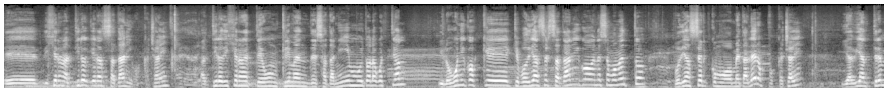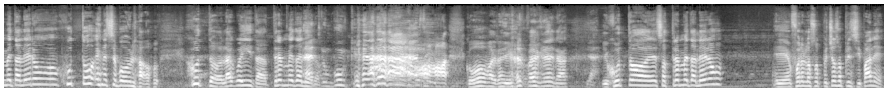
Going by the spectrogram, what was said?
eh, dijeron al tiro que eran satánicos, ¿cachai? Al tiro dijeron este es un crimen de satanismo y toda la cuestión. Y los únicos que, que podían ser satánicos en ese momento podían ser como metaleros, pues, ¿cachai? Y habían tres metaleros justo en ese poblado. Justo, la cuellita, tres metaleros. Un búnker. ¿Cómo para llegar para acá? Y justo esos tres metaleros eh, fueron los sospechosos principales.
